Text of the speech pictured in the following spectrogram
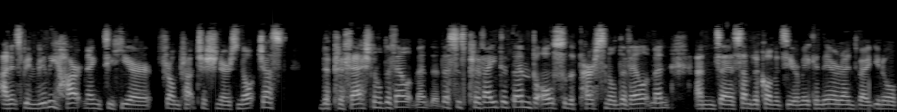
And it's been really heartening to hear from practitioners, not just the professional development that this has provided them, but also the personal development. And uh, some of the comments that you're making there around about, you know,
